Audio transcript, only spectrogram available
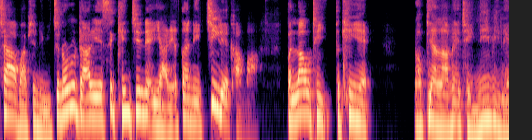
ရှားကဘာဖြစ်နေပြီကျွန်တော်တို့ဒါတွေစစ်ခင်းချင်းတဲ့အရာတွေအတန်တွေကြည့်တဲ့အခါမှာဘလောက်ထိသခင်ရဲ့တော့ပြန်လာမယ့်အချိန်နီးပြီလဲ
